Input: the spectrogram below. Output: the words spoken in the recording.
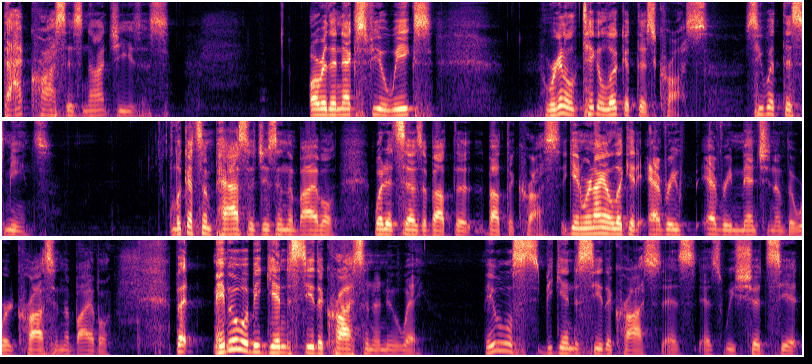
that cross is not Jesus. Over the next few weeks, we're going to take a look at this cross, see what this means. Look at some passages in the Bible, what it says about the, about the cross. Again, we're not going to look at every, every mention of the word cross in the Bible, but maybe we'll begin to see the cross in a new way. Maybe we'll begin to see the cross as, as we should see it,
